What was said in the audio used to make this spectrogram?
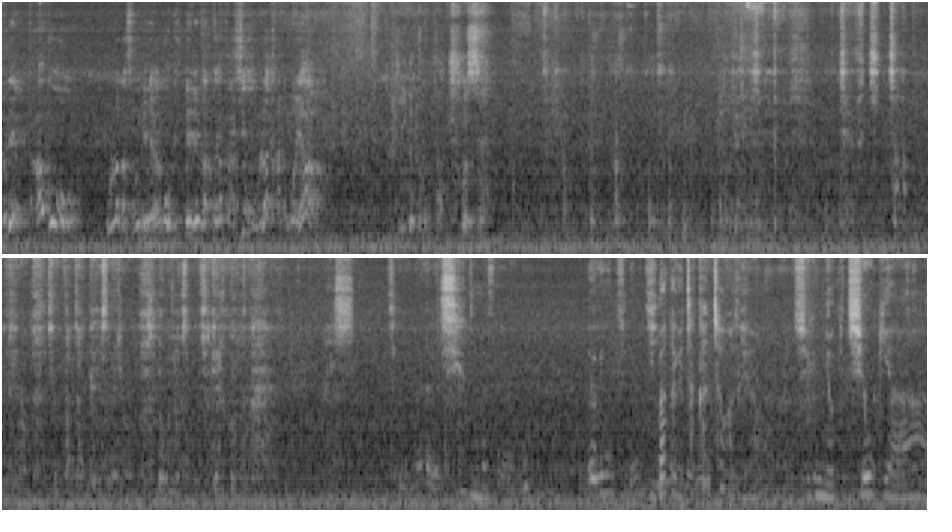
그래 파도 올라가서 내려가고 내려갔다가 다시 올라가는 거야 이제 이것들은 다 죽었어 야 이제 쟤네들 진짜 나쁜 놈들이야 지금 당장 배에서 내려 너무 여기서 못 줄게 아이씨 지금 이 바닥에 착한. 척하세요. 여기는 지금 이 바닥에 착한 척 하세요? 지금 여기 지옥이야 응?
